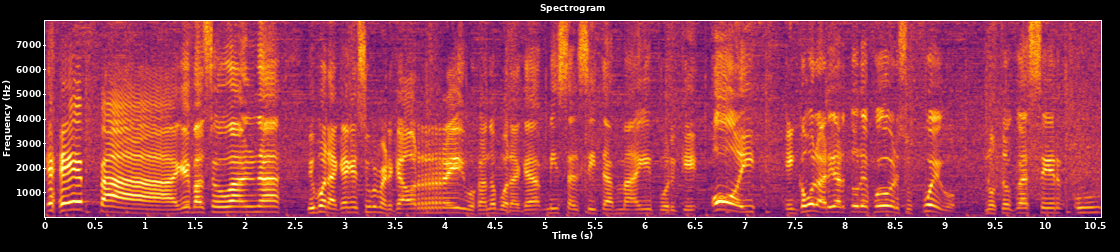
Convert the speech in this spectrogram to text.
¡Epa! ¿Qué pasó, banda? Estoy por acá en el supermercado Rey buscando por acá mis salsitas Maggi porque hoy, en Cómo lo haría Arturo de Fuego versus Fuego, nos toca hacer un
